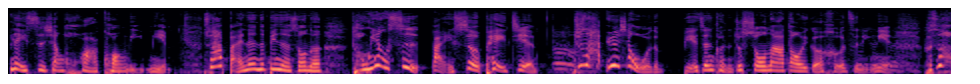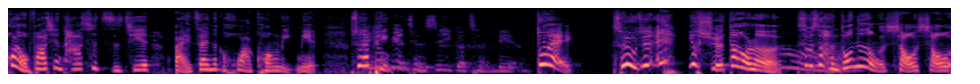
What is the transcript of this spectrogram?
类似像画框里面，所以他摆在那边的时候呢，同样是摆设配件，就是他因为像我的别针可能就收纳到一个盒子里面，可是后来我发现他是直接摆在那个画框里面，所以它平变成是一个陈列，对。所以我觉得，哎、欸，又学到了，是不是很多那种小小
